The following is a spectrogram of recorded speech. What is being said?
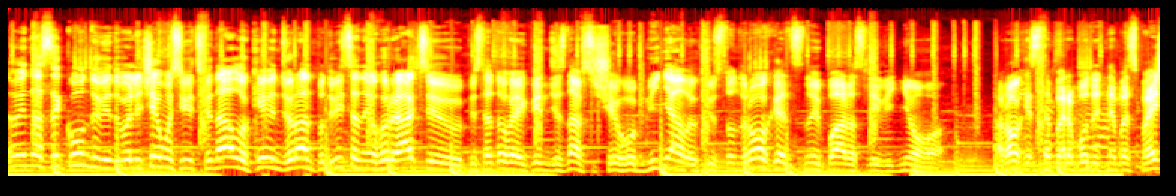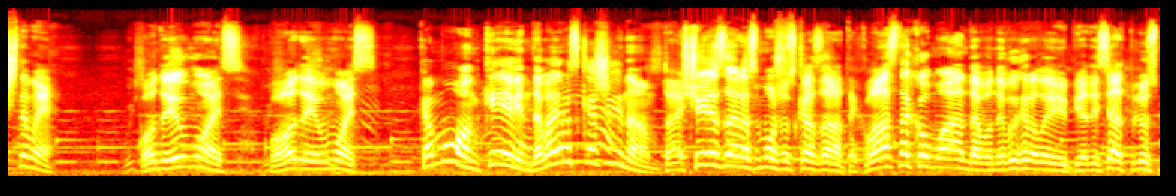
Ну і на секунду відволічемося від фіналу. Кевін Дюрант, подивіться на його реакцію після того, як він дізнався, що його обміняли в Х'юстон Рокетс. Ну і пару слів від нього. Рокетс тепер будуть небезпечними? Подивимось, подивимось. Камон, Кевін, давай розкажи нам. Та що я зараз можу сказати? Класна команда, вони виграли 50 плюс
